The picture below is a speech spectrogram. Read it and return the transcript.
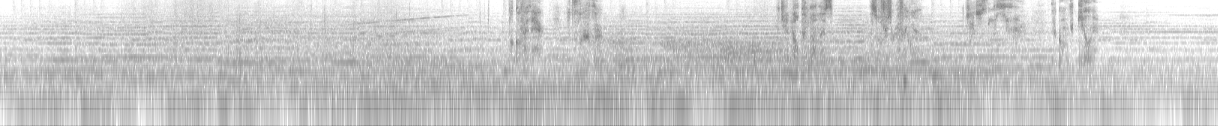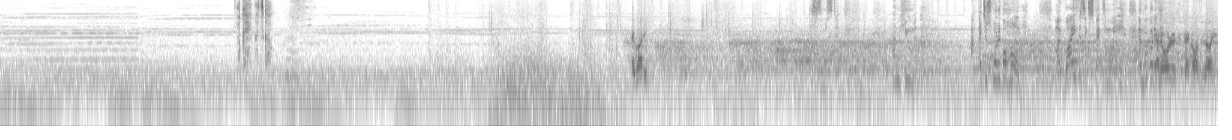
Hey, buddy. This is a mistake. I'm human. I, I just want to go home. My wife is expecting me, and we're gonna. Got orders to check all civilians.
